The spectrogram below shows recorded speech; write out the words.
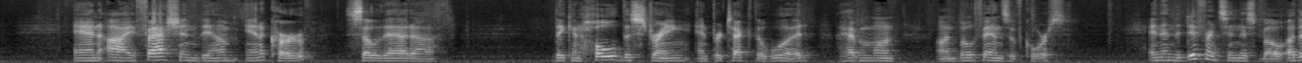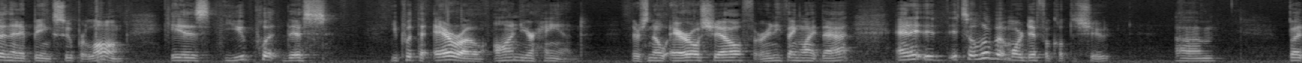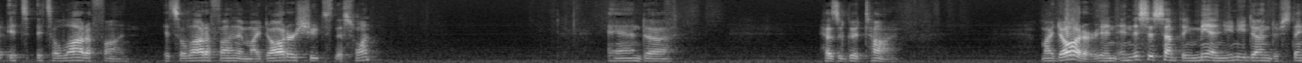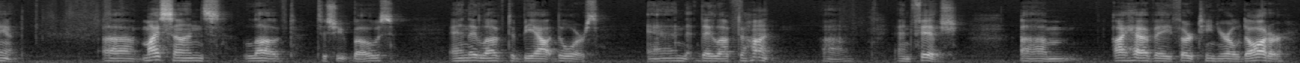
and I fashioned them in a curve so that uh, they can hold the string and protect the wood. I have them on, on both ends, of course. And then the difference in this bow, other than it being super long, is you put this you put the arrow on your hand. There's no arrow shelf or anything like that. And it, it, it's a little bit more difficult to shoot, um, but it's, it's a lot of fun. It's a lot of fun, and my daughter shoots this one and uh, has a good time. My daughter, and, and this is something men you need to understand. Uh, my sons loved to shoot bows, and they love to be outdoors and they love to hunt um, and fish. Um, I have a 13 year old daughter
